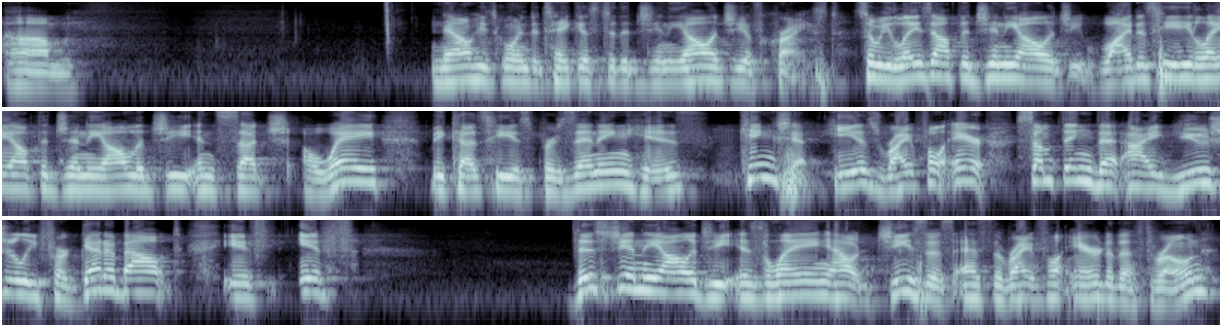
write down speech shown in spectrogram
Um, now he's going to take us to the genealogy of Christ. So he lays out the genealogy. Why does he lay out the genealogy in such a way? Because he is presenting his kingship. He is rightful heir. Something that I usually forget about. If, if this genealogy is laying out Jesus as the rightful heir to the throne,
